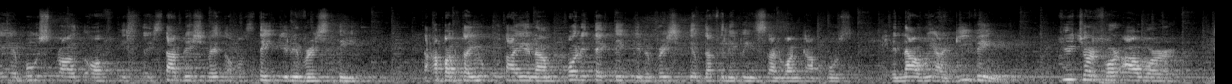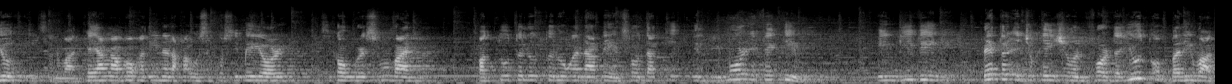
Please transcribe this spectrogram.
I am most proud of is the establishment of a state university. Nakapagtayo po tayo ng Polytechnic University of the Philippines San Juan Campus. And now we are giving future for our youth in San Juan. Kaya nga po kanina nakausap ko si Mayor, si Congresswoman, pagtutulong-tulungan natin so that it will be more effective in giving better education for the youth of Baliwag.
